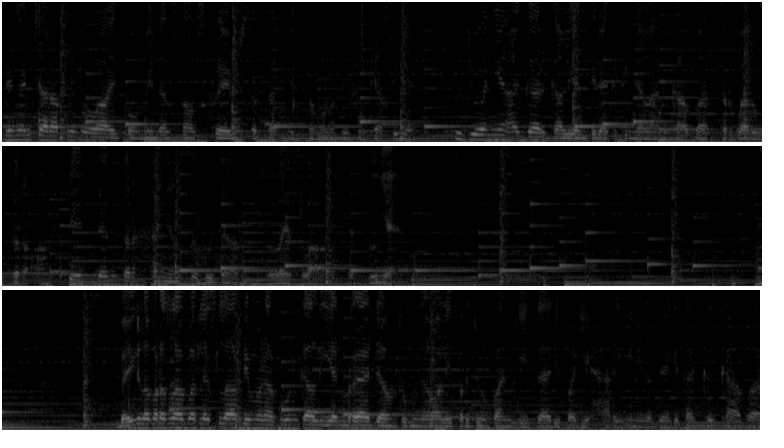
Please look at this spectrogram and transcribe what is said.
dengan cara klik like, komen, dan subscribe serta klik tombol notifikasinya. Tujuannya agar kalian tidak ketinggalan kabar terbaru terupdate dan terhangat seputar Leslar tentunya. Baiklah para sahabat Leslar di mana pun kalian berada untuk mengawali perjumpaan kita di pagi hari ini Tentunya kita ke kabar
